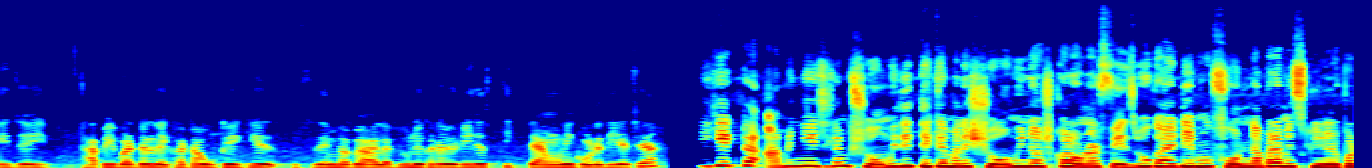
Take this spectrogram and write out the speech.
এই যে হ্যাপি বার্থডে লেখাটা উঠে গিয়ে সেম ভাবে আই লাভ ইউ লেখাটা বেরিয়ে গেছে ঠিক তেমনই করে দিয়েছে। এই কেকটা আমি নিয়েছিলাম সৌমিদির থেকে মানে সৌমি নস্কর ওনার ফেসবুক আইডি এবং ফোন নাম্বার আমি স্ক্রিনের উপর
